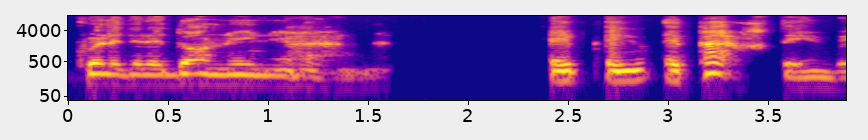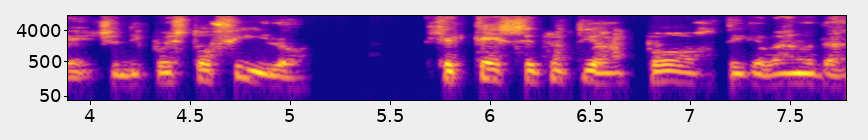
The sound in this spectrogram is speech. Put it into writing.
quelle delle donne in Iran, è, è, è parte invece di questo filo che tesse tutti i rapporti che vanno, da,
